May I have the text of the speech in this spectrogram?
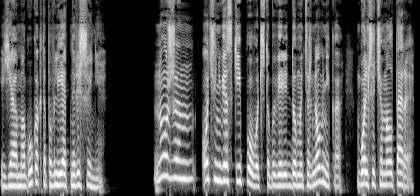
Я могу как-то повлиять на решение. Нужен очень веский повод, чтобы верить дому терновника больше, чем алтаре.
